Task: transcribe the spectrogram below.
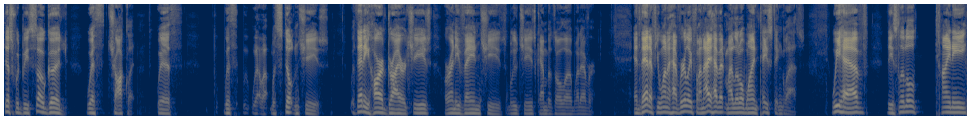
this would be so good with chocolate, with with with Stilton cheese, with any hard dryer cheese or any vein cheese, blue cheese, Cambozola, whatever. And then if you want to have really fun, I have it in my little wine tasting glass. We have these little tiny,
